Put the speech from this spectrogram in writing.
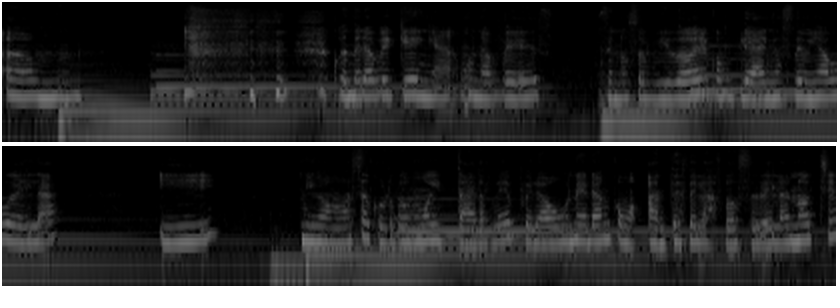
cuando era pequeña, una vez se nos olvidó el cumpleaños de mi abuela y mi mamá se acordó muy tarde, pero aún eran como antes de las 12 de la noche.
